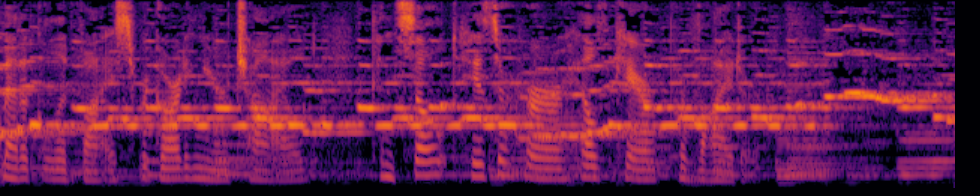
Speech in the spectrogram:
medical advice regarding your child, consult his or her healthcare provider.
